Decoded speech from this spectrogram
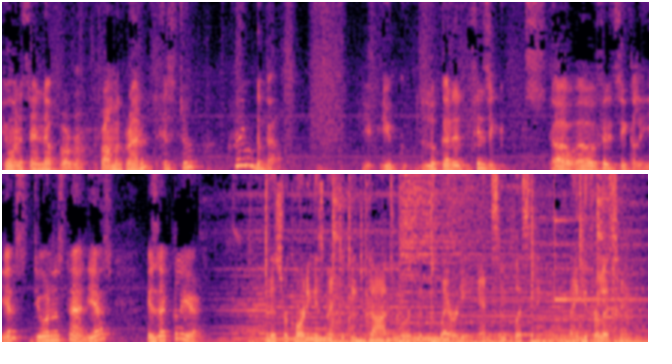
Do you understand pom- pomegranate is to ring the bell? You, you look at it physic, uh, uh, physically. Yes? Do you understand? Yes? Is that clear? This recording is meant to teach God's Word with clarity and simplicity. Thank you for listening.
